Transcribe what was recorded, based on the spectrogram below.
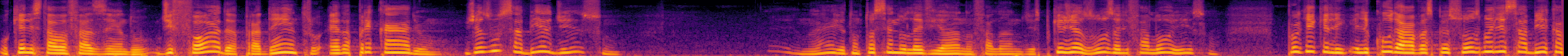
o que ele estava fazendo de fora para dentro era precário. Jesus sabia disso. Né? Eu não estou sendo leviano falando disso, porque Jesus ele falou isso. Por que, que ele, ele curava as pessoas, mas ele sabia que a,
